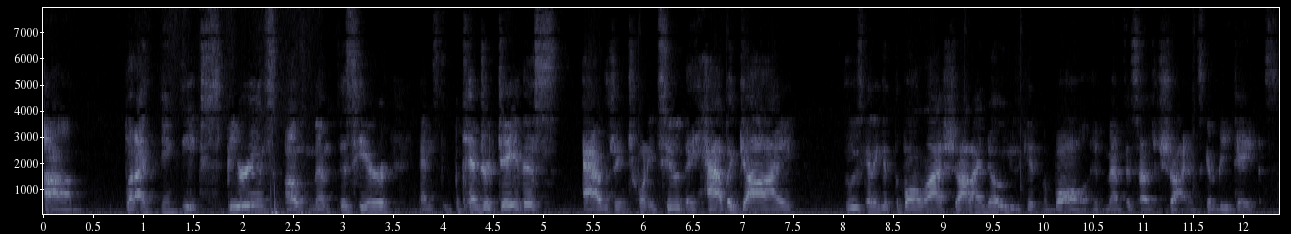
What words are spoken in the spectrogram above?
Um, but I think the experience of Memphis here and Kendrick Davis averaging 22, they have a guy who's going to get the ball last shot. I know who's getting the ball if Memphis has a shot. It's going to be Davis.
